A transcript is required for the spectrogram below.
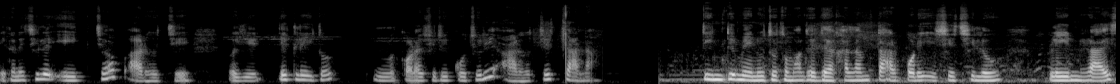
এখানে ছিল এগ চপ আর হচ্ছে ওই যে দেখলেই তো কড়াইশুটির কচুরি আর হচ্ছে চানা। তিনটে মেনু তো তোমাদের দেখালাম, তারপরে এসেছিল প্লেন রাইস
